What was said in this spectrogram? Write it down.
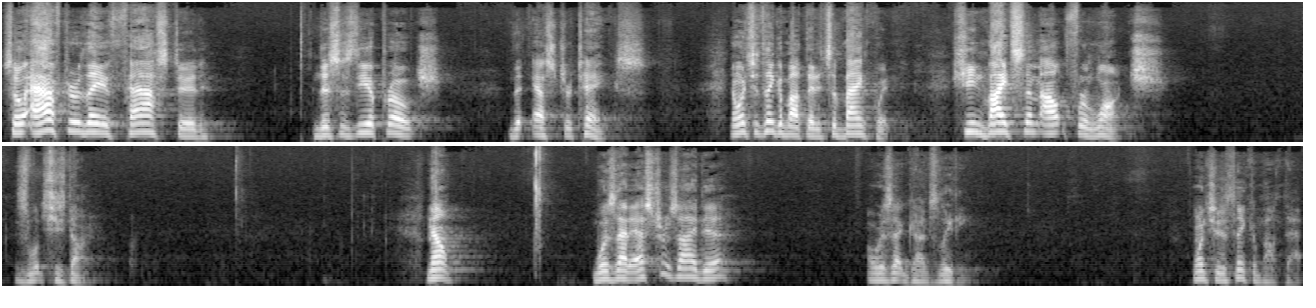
So after they've fasted, this is the approach that Esther takes. I want you to think about that. It's a banquet. She invites them out for lunch. This is what she's done. Now, was that Esther's idea? Or was that God's leading? I want you to think about that.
